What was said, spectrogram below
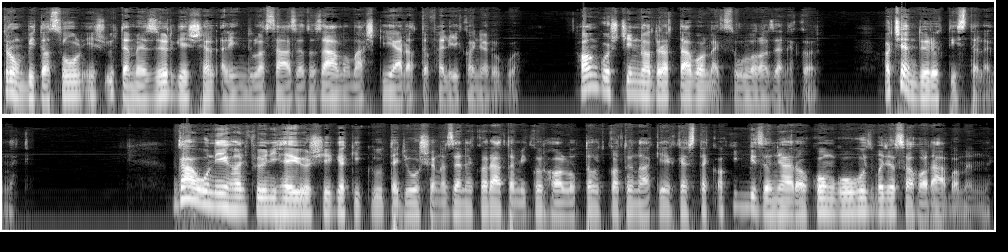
Trombita szól, és ütemes zörgéssel elindul a század az állomás kijárata felé kanyarogva. Hangos csinnadrattával megszólal a zenekar. A csendőrök tisztelegnek. Gáó néhány főnyi helyőrsége kiküldte gyorsan a zenekarát, amikor hallotta, hogy katonák érkeztek, akik bizonyára a Kongóhoz vagy a Szaharába mennek.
